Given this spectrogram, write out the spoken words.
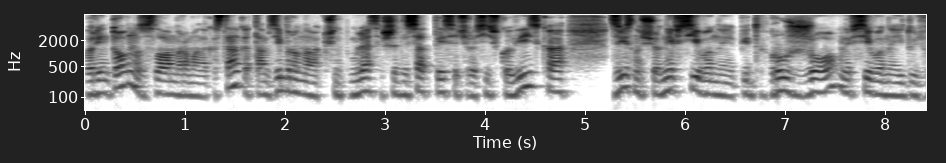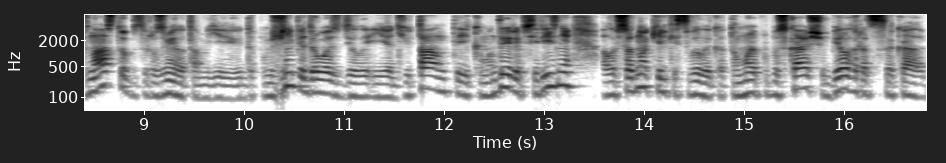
орієнтовно, за словами Романа Костенка, там зібрано, якщо не помиляюся, 60 тисяч російського війська. Звісно, що не всі вони під ружо, не всі вони йдуть в наступ. Зрозуміло, там є і допоміжні підрозділи, і ад'ютанти, і командири, всі різні, але все одно кількість велика. Тому я припускаю, що Білгородська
